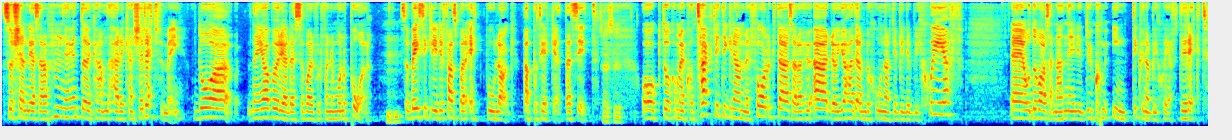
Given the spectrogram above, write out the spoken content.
så kände jag så här, hm, jag vet inte om det här är kanske rätt för mig. Då, när jag började så var det fortfarande monopol. Så basically det fanns bara ett bolag, apoteket, that's it. That's it. Och då kom jag i kontakt lite grann med folk där, så här, hur är det? Och jag hade ambitionen att jag ville bli chef. Eh, och då var det så här, nej, nej du kommer inte kunna bli chef direkt.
